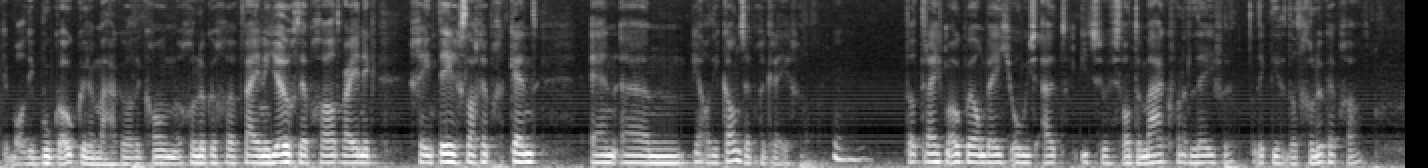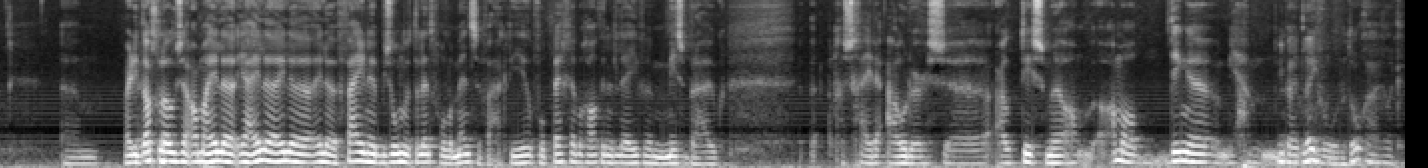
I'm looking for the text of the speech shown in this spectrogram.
heb al die boeken ook kunnen maken. Dat ik gewoon een gelukkige, fijne jeugd heb gehad. Waarin ik geen tegenslag heb gekend. En ehm, ja, al die kansen heb gekregen Hm. dat drijft me ook wel een beetje om iets, uit, iets van te maken van het leven. Dat ik die, dat geluk heb gehad. Ehm, maar die dat- daklozen zijn allemaal hele, ja, hele, hele, hele fijne, bijzonder talentvolle mensen vaak. Die heel veel pech hebben gehad in het leven. Misbruik, gescheiden ouders, eh, autisme. al- allemaal dingen, ja, Die bij het leven horen toch eigenlijk?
